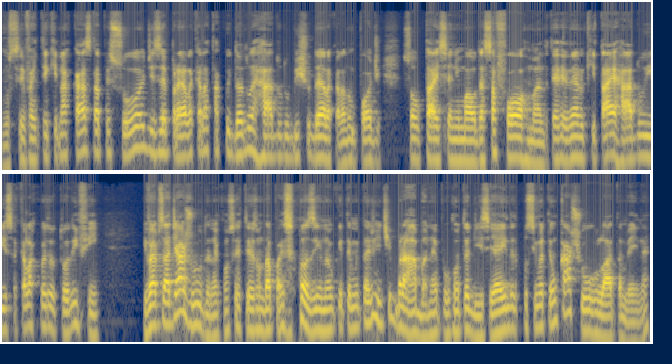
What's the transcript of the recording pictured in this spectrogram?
Você vai ter que ir na casa da pessoa dizer para ela que ela está cuidando errado do bicho dela, que ela não pode soltar esse animal dessa forma, tá entendendo que está errado isso, aquela coisa toda, enfim. E vai precisar de ajuda, né? Com certeza não dá para ir sozinho, não, porque tem muita gente braba, né? Por conta disso. E ainda por cima tem um cachorro lá também, né?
